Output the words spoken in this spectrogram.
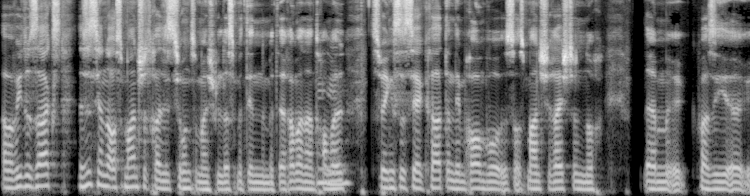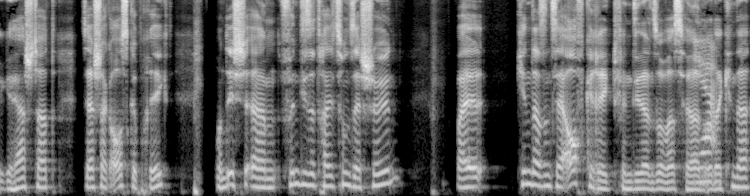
aber wie du sagst, es ist ja eine osmanische Tradition zum Beispiel, das mit, den, mit der Ramadan-Trommel. Mhm. Deswegen ist es ja gerade in dem Raum, wo das osmanische Reich dann noch ähm, quasi äh, geherrscht hat, sehr stark ausgeprägt. Und ich ähm, finde diese Tradition sehr schön, weil Kinder sind sehr aufgeregt, wenn sie dann sowas hören. Ja. Oder Kinder,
